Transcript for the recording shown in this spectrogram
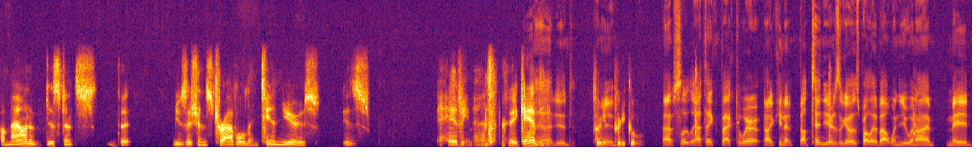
amount of distance that musicians travel in ten years is heavy, man. it can Oh, yeah, be dude. pretty mean- pretty cool. Absolutely. I think back to where, like, you know, about 10 years ago is probably about when you and I made,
